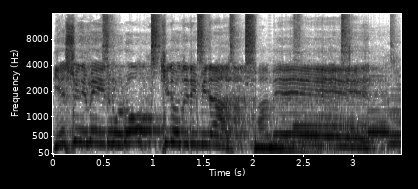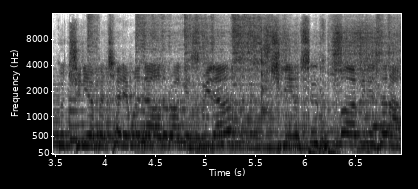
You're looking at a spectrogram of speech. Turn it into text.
예수님의 이름으로 기도드립니다. 아멘. 그 주님 앞에 찬양만 나가도록 하겠습니다. 주님 슬픈 마음 있는 사람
